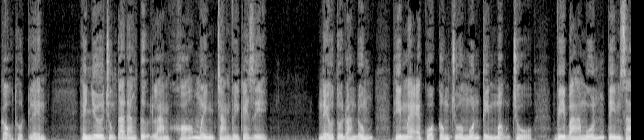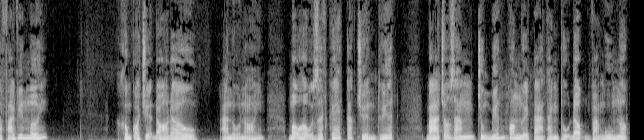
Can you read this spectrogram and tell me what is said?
Cậu thốt lên. Hình như chúng ta đang tự làm khó mình chẳng vì cái gì. Nếu tôi đoán đúng, thì mẹ của công chúa muốn tìm mộng chủ vì bà muốn tìm ra phái viên mới. Không có chuyện đó đâu, Anu nói. Mẫu hậu rất ghét các truyền thuyết. Bà cho rằng chúng biến con người ta thành thụ động và ngu ngốc.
